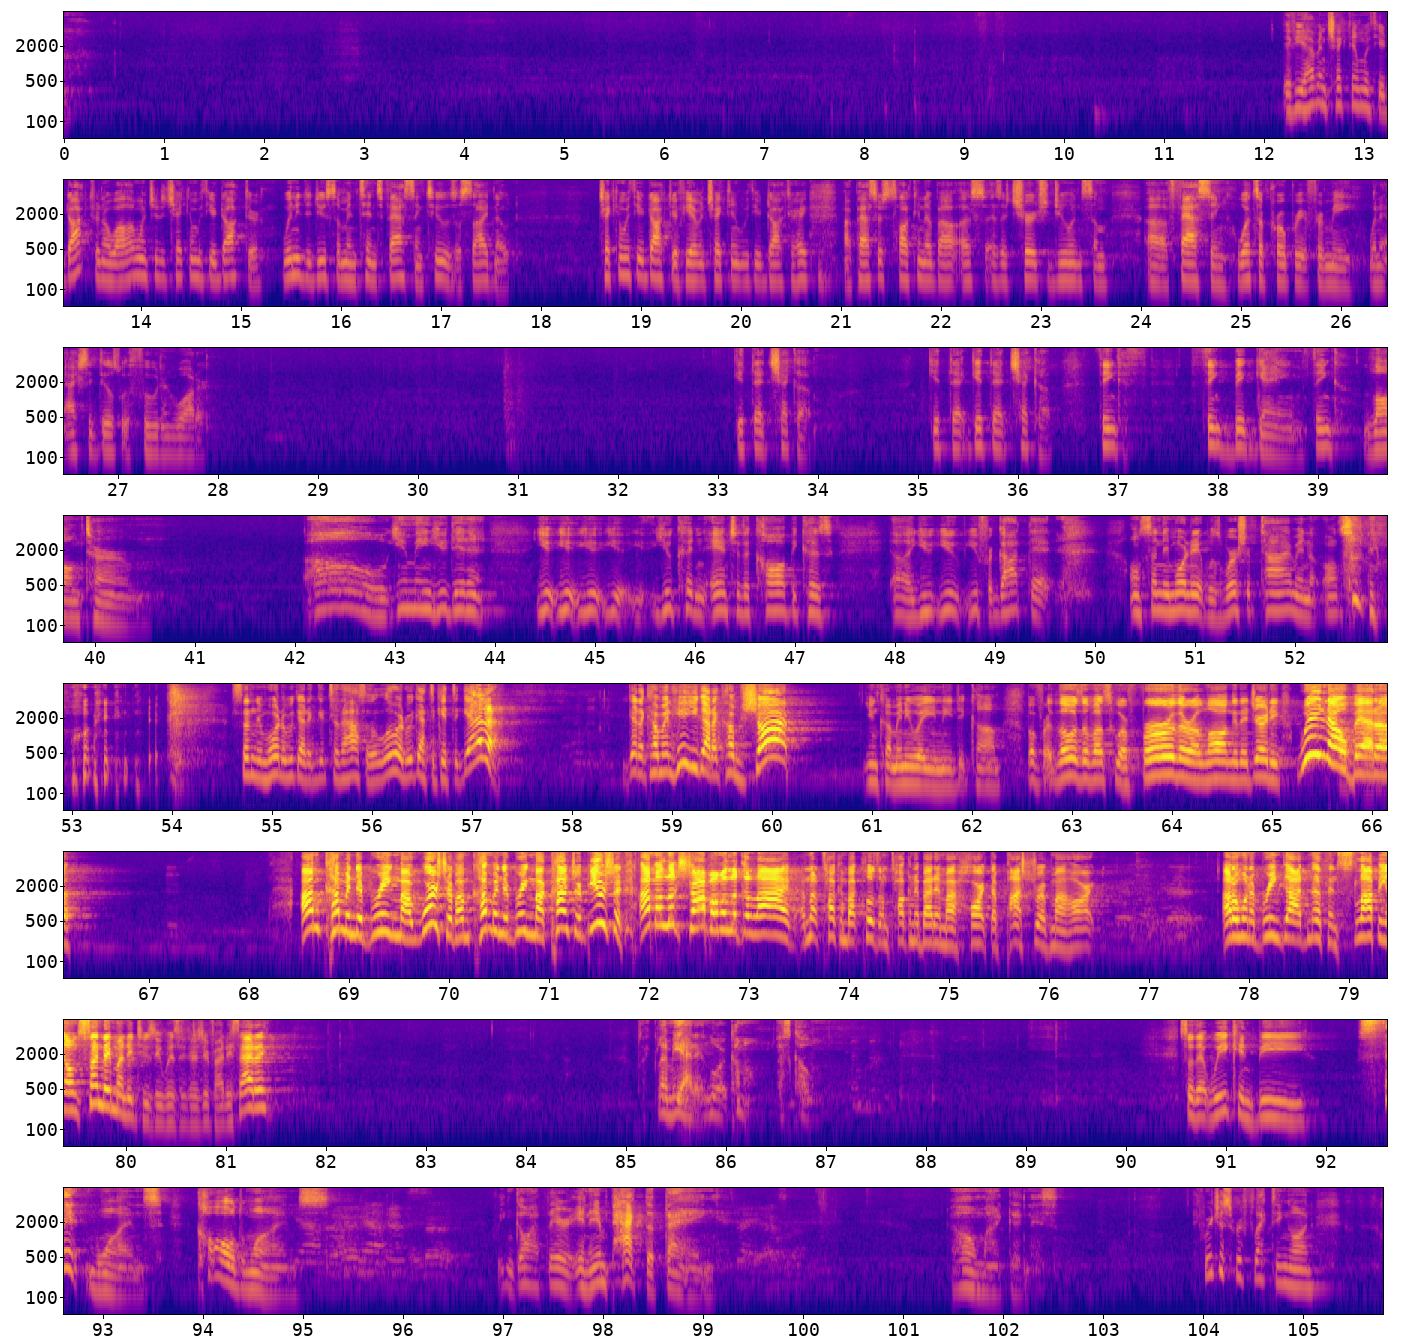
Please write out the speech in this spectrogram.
If you haven't checked in with your doctor in a while, I want you to check in with your doctor. We need to do some intense fasting too, as a side note. Check in with your doctor if you haven't checked in with your doctor. Hey, my pastor's talking about us as a church doing some uh, fasting. What's appropriate for me when it actually deals with food and water? Get that checkup. Get that, get that checkup. Think, think big game. Think long term. Oh, you mean you didn't, you, you, you, you, you couldn't answer the call because uh, you, you, you forgot that on Sunday morning it was worship time, and on Sunday morning, Sunday morning we got to get to the house of the Lord. We got to get together. You got to come in here. You got to come sharp. You can come any way you need to come. But for those of us who are further along in the journey, we know better. I'm coming to bring my worship. I'm coming to bring my contribution. I'm going to look sharp. I'm going to look alive. I'm not talking about clothes. I'm talking about in my heart, the posture of my heart. I don't want to bring God nothing sloppy on Sunday, Monday, Tuesday, Wednesday, Thursday, Friday, Saturday. It's like, let me at it, Lord. Come on, let's go. So that we can be sent ones, called ones. We can go out there and impact the thing. Oh my goodness. If we're just reflecting on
